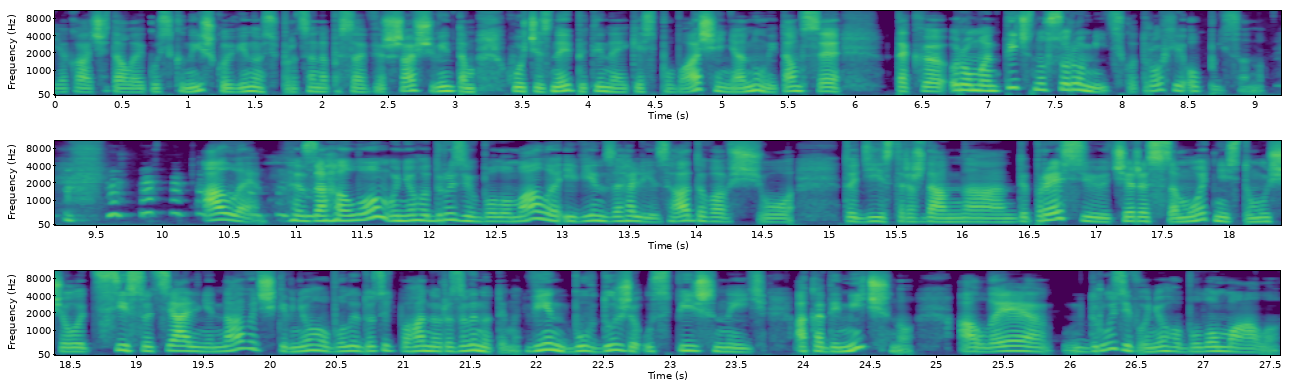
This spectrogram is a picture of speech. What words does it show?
яка читала якусь книжку. Він ось про це написав вірша, що він там хоче з нею піти на якесь побачення. Ну і там все так е, романтично сороміцько, трохи описано. Але загалом у нього друзів було мало, і він взагалі згадував, що тоді страждав на депресію через самотність, тому що ці соціальні навички в нього були досить погано розвинутими. Він був дуже успішний академічно, але друзів у нього було мало.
